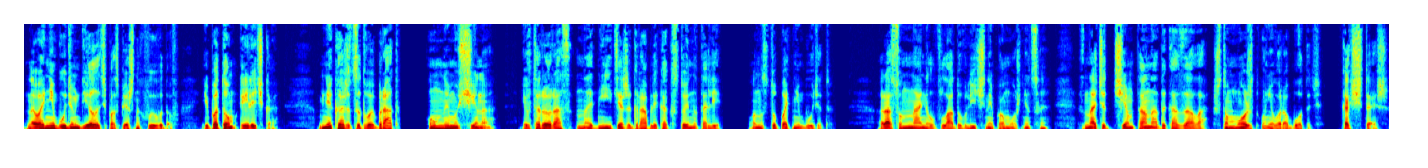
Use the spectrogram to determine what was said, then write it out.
Давай не будем делать поспешных выводов. И потом, Элечка, мне кажется, твой брат — умный мужчина. И второй раз на одни и те же грабли, как с той Натали, он наступать не будет. Раз он нанял Владу в личные помощницы, значит, чем-то она доказала, что может у него работать. Как считаешь?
